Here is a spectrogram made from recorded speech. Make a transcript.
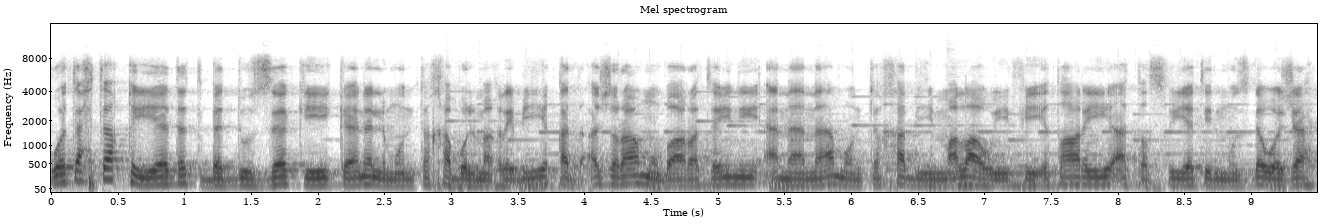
وتحت قيادة بدو الزاكي كان المنتخب المغربي قد أجرى مباراتين أمام منتخب ملاوي في إطار التصفية المزدوجة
